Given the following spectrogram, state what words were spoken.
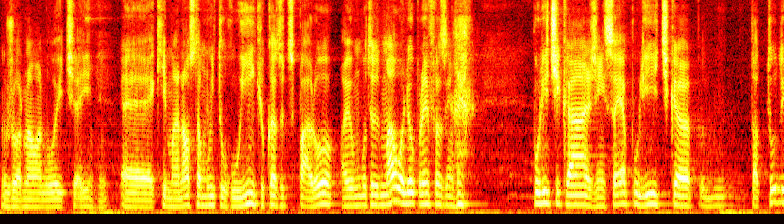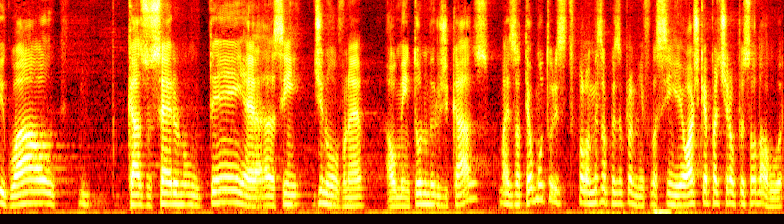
no jornal à noite aí uhum. é, que Manaus está muito ruim, que o caso disparou. Aí o motorista mal olhou para mim e falou assim: politicagem, isso aí é política tá tudo igual, caso sério não tem, é, assim, de novo, né? Aumentou o número de casos, mas até o motorista falou a mesma coisa para mim. Falou assim: eu acho que é para tirar o pessoal da rua.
